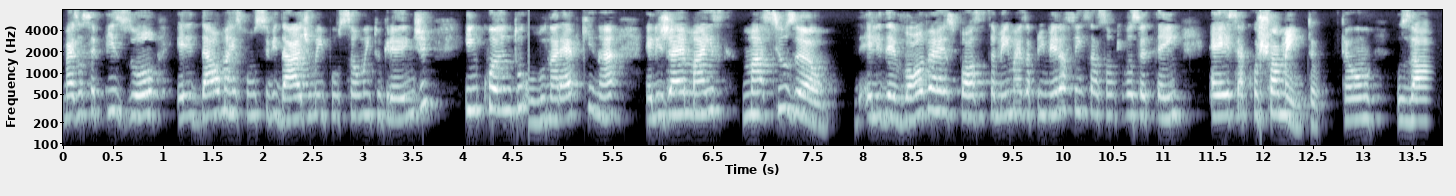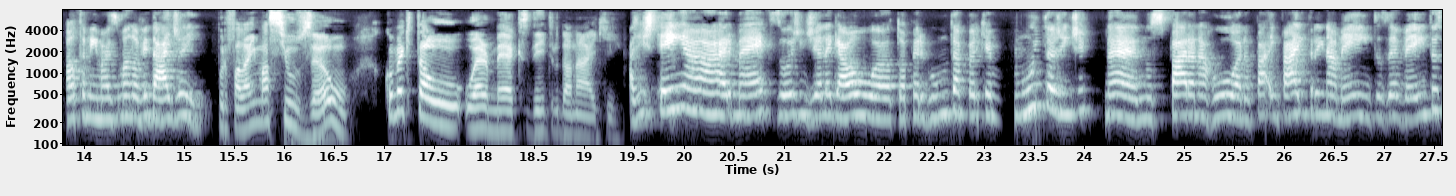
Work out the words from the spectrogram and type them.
mas você pisou, ele dá uma responsividade, uma impulsão muito grande, enquanto o Lunar Epic, né, ele já é mais maciozão ele devolve a resposta também, mas a primeira sensação que você tem é esse acolchoamento. Então, usar também mais uma novidade aí. Por falar em maciozão, como é que tá o, o, Air Max dentro da Nike? A gente tem a Air Max, hoje em dia é legal a tua pergunta, porque muita gente né, nos para na rua, no, para em treinamentos, eventos,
